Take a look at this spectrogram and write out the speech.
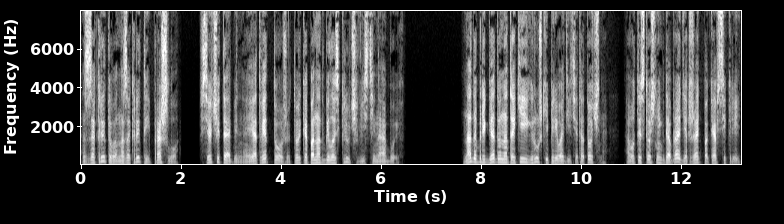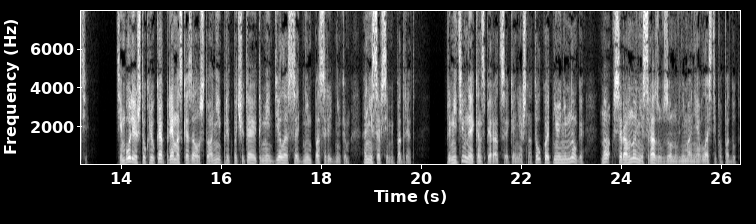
С закрытого на закрытый прошло. Все читабельно, и ответ тоже, только понадобилось ключ ввести на обоих. Надо бригаду на такие игрушки переводить, это точно. А вот источник добра держать пока в секрете. Тем более, что Крюка прямо сказал, что они предпочитают иметь дело с одним посредником, а не со всеми подряд. Примитивная конспирация, конечно, толку от нее немного, но все равно не сразу в зону внимания власти попадут.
